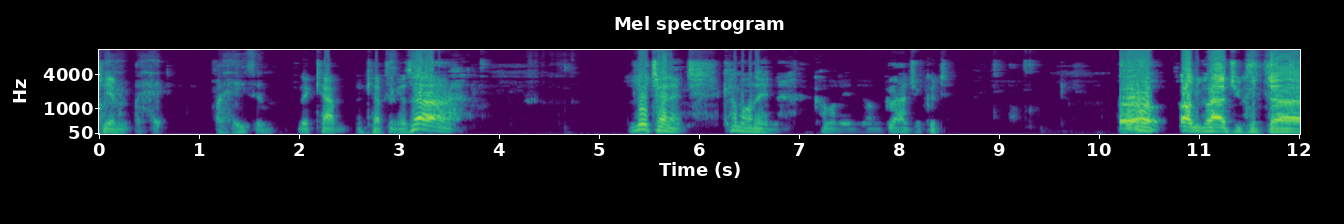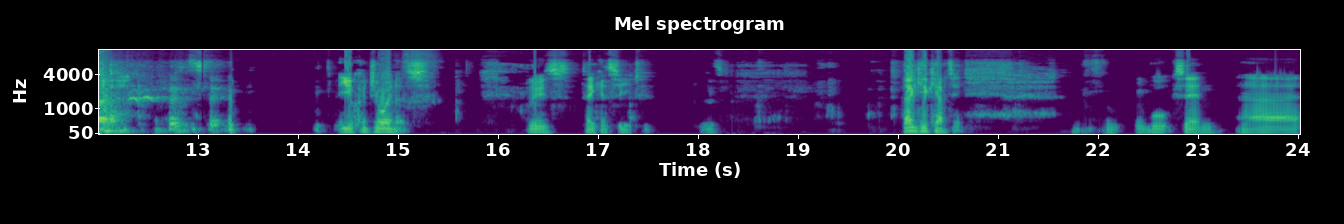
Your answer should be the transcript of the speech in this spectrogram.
Jim I hate. I hate him. the cap the captain goes, Ah Lieutenant, come on in. Come on in. I'm glad you could Oh I'm glad you could uh you could join us. Please take a seat. Thank you, Captain. Walks in, uh,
